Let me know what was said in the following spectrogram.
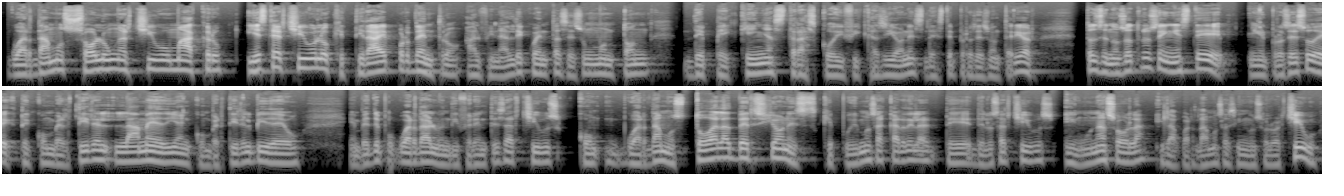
guardamos solo un archivo macro y este archivo lo que trae por dentro, al final de cuentas, es un montón de pequeñas transcodificaciones de este proceso anterior. Entonces nosotros en este, en el proceso de, convertir la media, en convertir el video, en vez de guardarlo en diferentes archivos, guardamos todas las versiones que pudimos sacar de, de, los archivos en una sola y la guardamos así en un solo archivo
